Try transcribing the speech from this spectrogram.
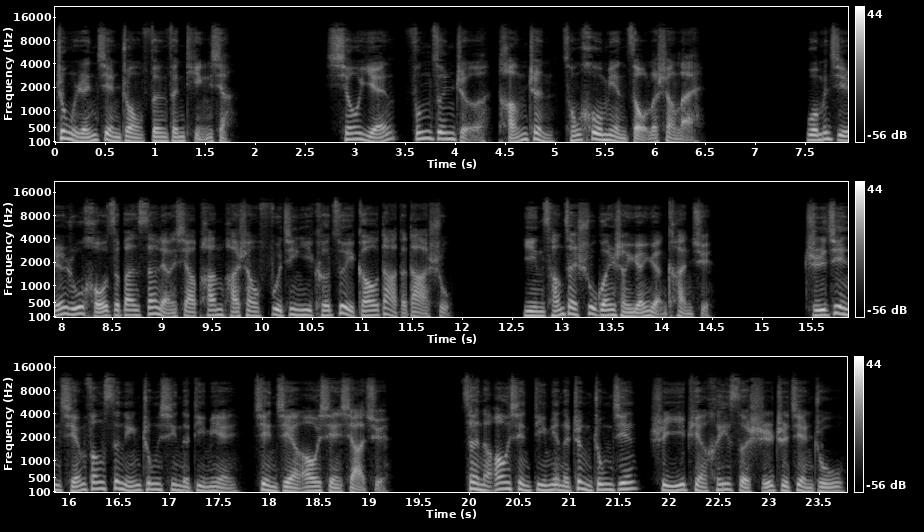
众人见状纷纷停下。萧炎、风尊者、唐振从后面走了上来。我们几人如猴子般三两下攀爬上附近一棵最高大的大树，隐藏在树冠上。远远看去，只见前方森林中心的地面渐渐凹陷下去，在那凹陷地面的正中间是一片黑色石质建筑物，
